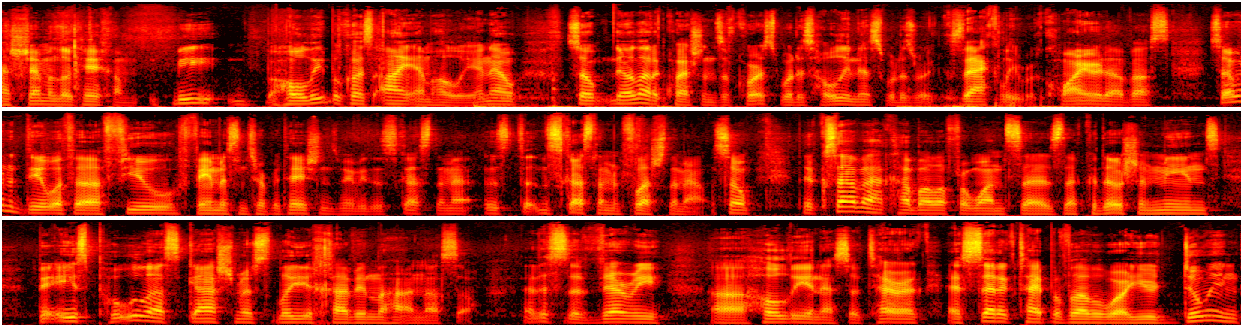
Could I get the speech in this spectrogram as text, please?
Hashem Elokechem. Be holy because I am holy. And now, so there are a lot of questions, of course. What is holiness? What is exactly required of us? So I want to deal with a few famous interpretations, maybe discuss them, discuss them and flesh them out. So the Ksava HaKabbalah, for one, says that Kedoshim means Be'ez Pu'ulas Gashmus Lo Yechavin. Now, this is a very uh, holy and esoteric, ascetic type of level where you're doing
